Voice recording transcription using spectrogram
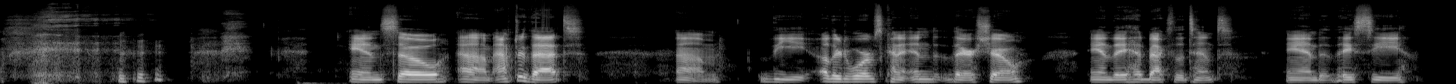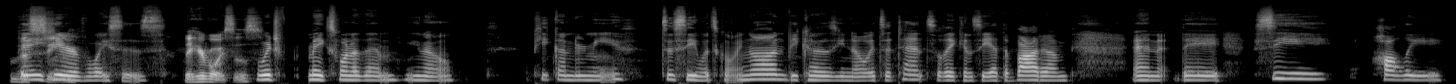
and so um, after that, um, the other dwarves kind of end their show, and they head back to the tent, and they see they this scene. hear voices, they hear voices. which makes one of them, you know, peek underneath to see what's going on because, you know, it's a tent so they can see at the bottom. And they see Holly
